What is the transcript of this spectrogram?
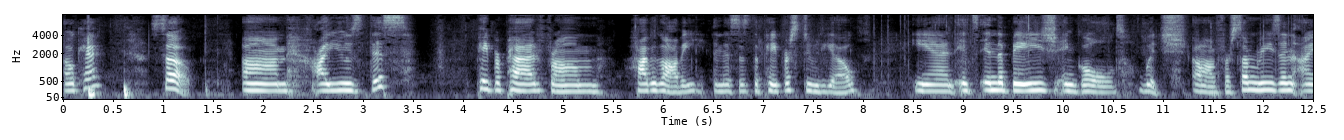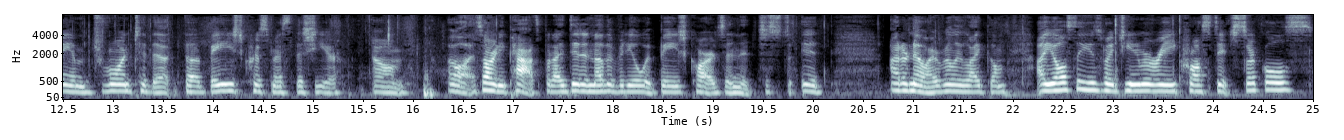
Okay. So, um, I use this paper pad from Hobby Lobby and this is the Paper Studio and it's in the beige and gold, which uh, for some reason I am drawn to the, the beige Christmas this year um oh it's already passed but i did another video with beige cards and it just it i don't know i really like them i also use my jean marie cross stitch circles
